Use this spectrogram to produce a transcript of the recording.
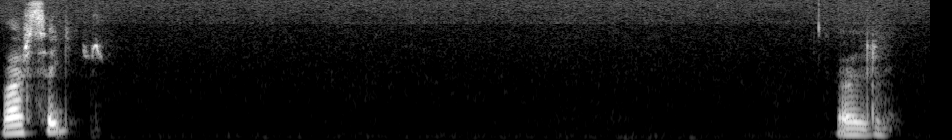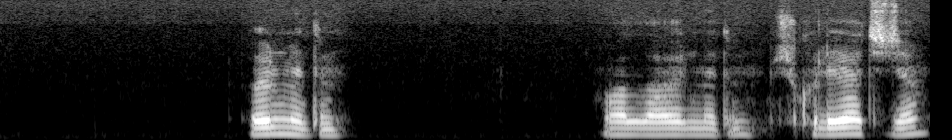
Varsa gir. Öldüm. Ölmedim. Vallahi ölmedim. Şu kuleyi açacağım.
